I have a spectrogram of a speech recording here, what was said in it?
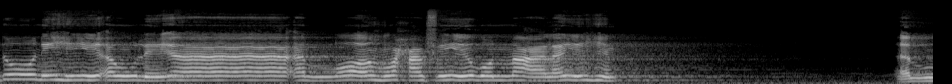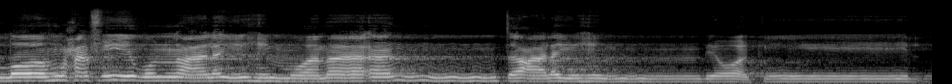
دونه أولياء الله حفيظ عليهم. الله حفيظ عليهم وما أنت عليهم بوكيل.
